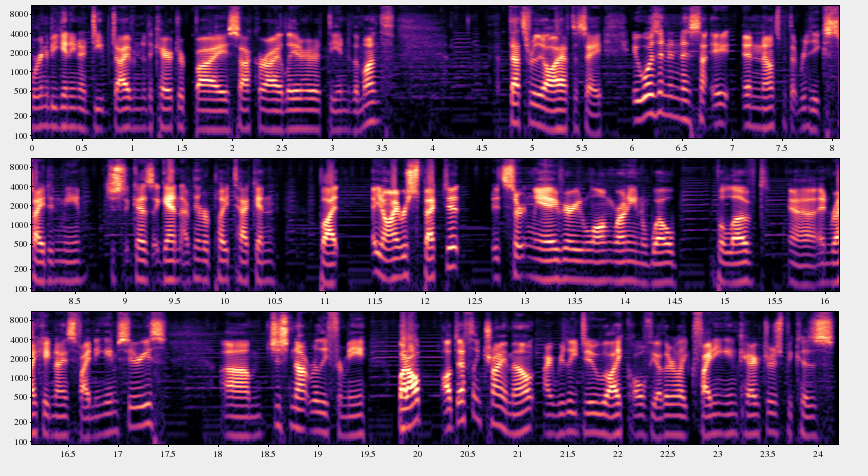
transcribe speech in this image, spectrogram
we're gonna be getting a deep dive into the character by Sakurai later at the end of the month. That's really all I have to say. It wasn't an, an announcement that really excited me, just because again I've never played Tekken, but you know I respect it it's certainly a very long-running and well-beloved uh, and recognized fighting game series. Um, just not really for me, but I'll I'll definitely try him out. I really do like all the other like fighting game characters because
